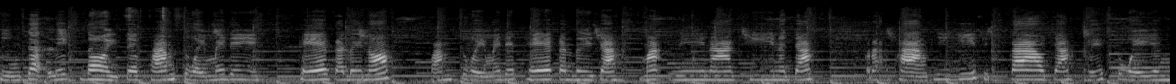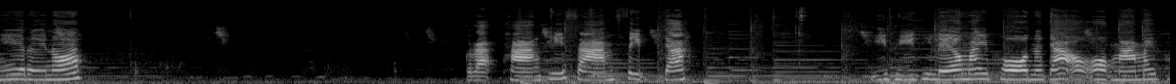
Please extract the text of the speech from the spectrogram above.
ถึงจะเล็กหน่อย แต่ความสวยไม่ได้แพ้กันเลยเนาะความสวยไม่ได้แพ้กันเลยจ้ะมะนีนาคีนะจ๊ะกระถางที่ 29จ้ะสวยๆอย่างนี้เลยเนาะกระถางที่ 30จ้ะ EP ที่แล้วไม่พอนะจ๊ะเอาออกมาไม่พ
